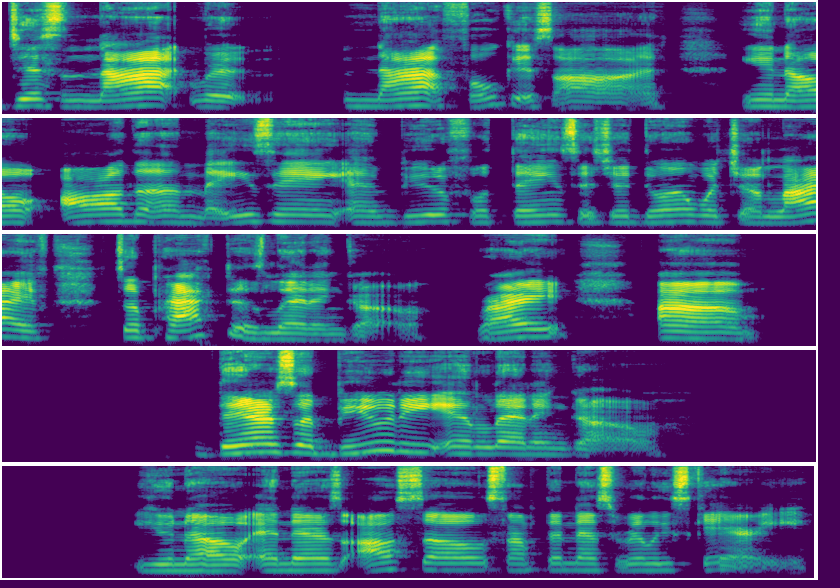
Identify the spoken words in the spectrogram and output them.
just not not focus on you know all the amazing and beautiful things that you're doing with your life to practice letting go right um there's a beauty in letting go you know and there's also something that's really scary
